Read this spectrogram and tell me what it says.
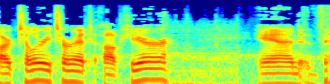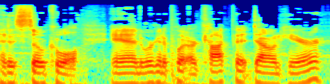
artillery turret up here, and that is so cool. And we're going to put our cockpit down here.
